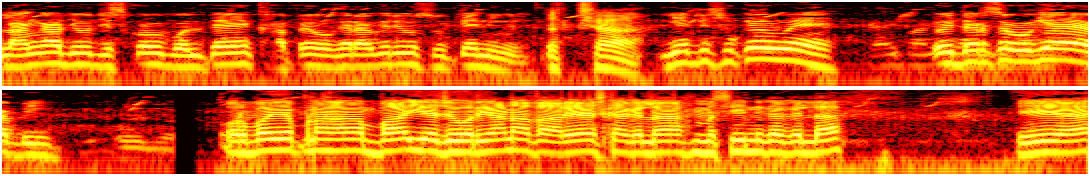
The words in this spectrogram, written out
लांगा जो जिसको बोलते हैं खापे वगैरह वगैरह वो सूखे नहीं है। अच्छा। ये भी सूखे हुए हैं तो इधर से हो गया है अभी। और भाई अपना भाई है जो हरियाणा था रहा है इसका गिला मशीन का गिला। ये है।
